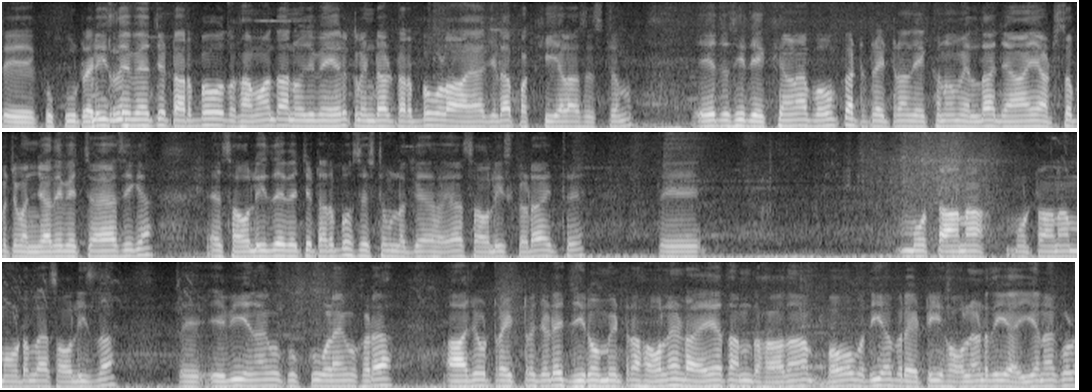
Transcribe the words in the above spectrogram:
ਤੇ ਕੁੱਕੂ ਟਰੈਕਟਰ ਦੇ ਵਿੱਚ ਟਰਬੋ ਦਿਖਾਵਾਂ ਤੁਹਾਨੂੰ ਜਿਵੇਂ 에ਅਰ ਕੈਲੰਡਰ ਟਰਬੋ ਵਾਲਾ ਆਇਆ ਜਿਹੜਾ ਪੱਖੀ ਵਾਲਾ ਸਿਸਟਮ ਇਹ ਤੁਸੀਂ ਦੇਖਿਆ ਹੋਣਾ ਬਹੁਤ ਘੱਟ ਟਰੈਕਟਰਾਂ ਦੇਖਣ ਨੂੰ ਮਿਲਦਾ ਜਾਂ ਇਹ 855 ਦੇ ਵਿੱਚ ਆਇਆ ਸੀਗਾ। ਇਹ ਸੌਲੀ ਦੇ ਵਿੱਚ ਟਰਬੋ ਸਿਸਟਮ ਲੱਗਿਆ ਹੋਇਆ ਸੌਲੀਸ ਖੜਾ ਇੱਥੇ ਤੇ ਮੋਟਾਨਾ ਮੋਟਾਨਾ ਮਾਡਲ ਹੈ ਸੌਲੀਸ ਦਾ। ਤੇ ਇਹ ਵੀ ਇਹਨਾਂ ਕੋਲ ਕੁੱਕੂ ਵਾਲਿਆਂ ਕੋਲ ਖੜਾ। ਆ ਜੋ ਟਰੈਕਟਰ ਜਿਹੜੇ 0 ਮੀਟਰ ਹਾਲੈਂਡ ਆਏ ਆ, ਤੁਹਾਨੂੰ ਦਿਖਾ ਦਾਂ। ਬਹੁਤ ਵਧੀਆ ਵੈਰਾਈਟੀ ਹਾਲੈਂਡ ਦੀ ਆਈ ਇਹਨਾਂ ਕੋਲ,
